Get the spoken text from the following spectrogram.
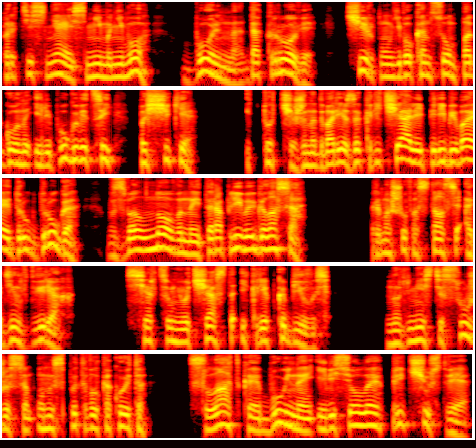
протесняясь мимо него, больно, до крови, чиркнул его концом погона или пуговицей по щеке. И тотчас же на дворе закричали, перебивая друг друга, взволнованные торопливые голоса. Ромашов остался один в дверях. Сердце у него часто и крепко билось, но вместе с ужасом он испытывал какое-то сладкое, буйное и веселое предчувствие.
